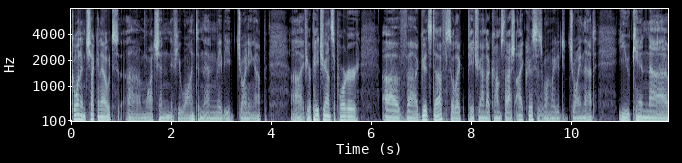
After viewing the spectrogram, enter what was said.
going and checking out, um, watching if you want, and then maybe joining up. Uh, if you're a Patreon supporter of uh, good stuff, so like patreon.com slash iChris is one way to join that. You can uh,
